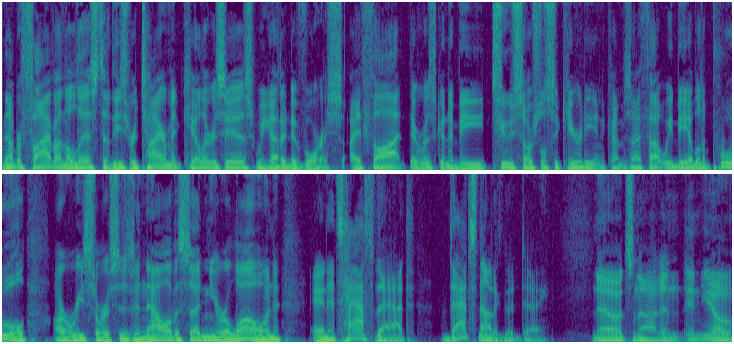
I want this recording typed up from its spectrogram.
Number five on the list of these retirement killers is we got a divorce. I thought there was going to be two Social Security incomes. I thought we'd be able to pool our resources, and now all of a sudden you're alone and it's half that. That's not a good day. No, it's not. And and you know,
